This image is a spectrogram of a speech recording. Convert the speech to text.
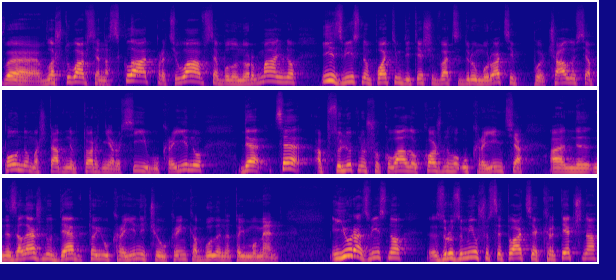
в, е, влаштувався на склад, працював, все було нормально. І, звісно, потім, в 2022 році, почалося повномасштабне вторгнення Росії в Україну. Де це абсолютно шокувало кожного українця, не- незалежно де той українець чи українка були на той момент. І Юра, звісно, зрозумів, що ситуація критична.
